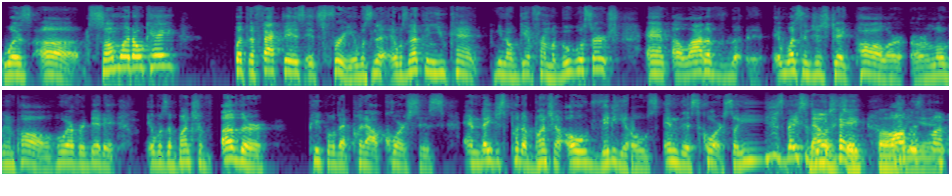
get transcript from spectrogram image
was uh somewhat okay but the fact is it's free it was no, it was nothing you can't you know get from a google search and a lot of the it wasn't just jake paul or, or logan paul whoever did it it was a bunch of other people that put out courses and they just put a bunch of old videos in this course so you just basically That was Jake Paul. all this yeah. money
